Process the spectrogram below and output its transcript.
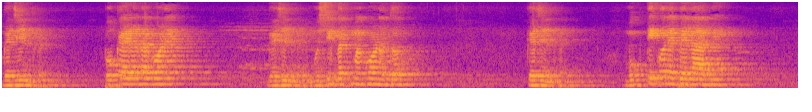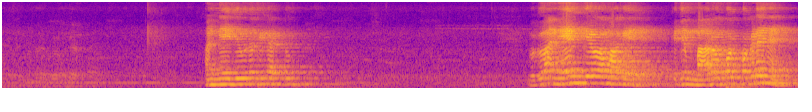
ગજેન્દ્ર. પોકાર્યા હતા કોણે? ગજેન્દ્ર. મુસીબતમાં કોણ હતો? ગજેન્દ્ર. મુક્તિ કોને પહેલા આપી? અન્ય જેવું નથી લાગતું. ભગવાન એમ કહેવા માગે કે જે મારો પગ પકડે ને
